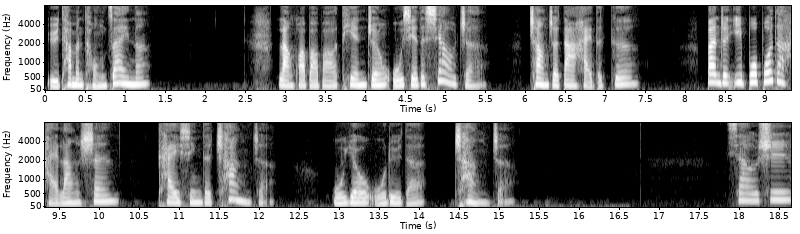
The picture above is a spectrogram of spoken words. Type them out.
与他们同在呢？浪花宝宝天真无邪的笑着，唱着大海的歌，伴着一波波的海浪声，开心的唱着，无忧无虑的唱着。小时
